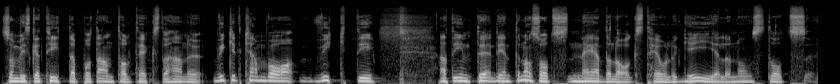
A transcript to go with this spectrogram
som vi ska titta på ett antal texter här nu, vilket kan vara viktigt. Att inte, det är inte någon sorts nederlagsteologi eller någon sorts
